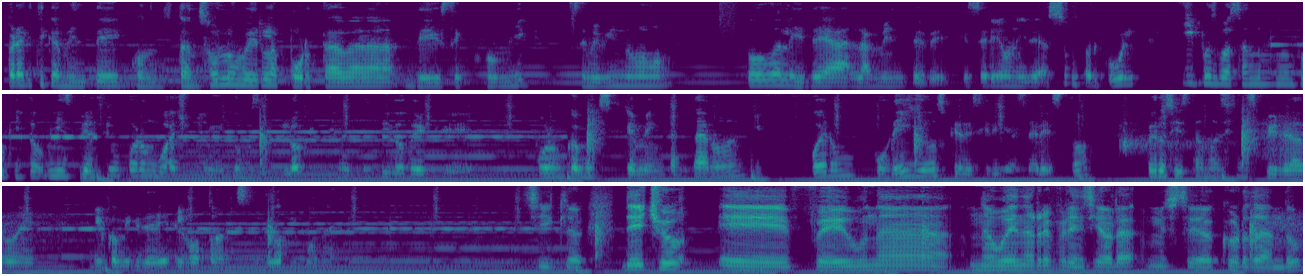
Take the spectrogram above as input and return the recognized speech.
prácticamente con tan solo ver la portada de ese cómic se me vino toda la idea a la mente de que sería una idea súper cool. Y pues basándome un poquito, mi inspiración fueron Watchmen y Doomsday Clock en el sentido de que fueron cómics que me encantaron y fueron por ellos que decidí hacer esto, pero sí está más inspirado en el cómic de El Botón, sin duda alguna. Sí, claro. De hecho, eh, fue una, una, buena referencia, ahora me estoy acordando,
